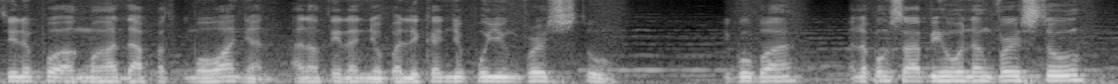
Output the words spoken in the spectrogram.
Sino po ang mga dapat gumawa niyan? Ano tinan nyo? Balikan nyo po yung verse 2. Di po ba? Ano pong sabi ho ng verse 2?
